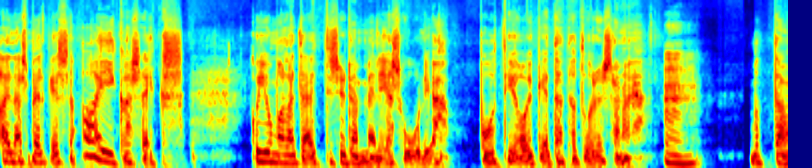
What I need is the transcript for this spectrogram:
ainaismerkeissä aikaiseksi, kun Jumala täytti sydämen ja suun ja puhuttiin oikeita totuuden sanoja. Mm. Mutta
